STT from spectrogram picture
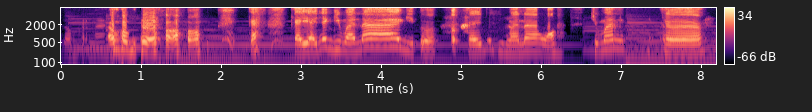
belum pernah. Oh, belum. Ka- kayaknya gimana gitu. Kayaknya gimana lah. Cuman eh,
